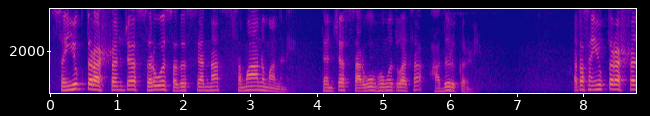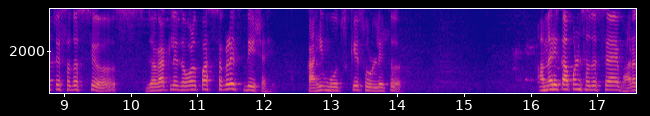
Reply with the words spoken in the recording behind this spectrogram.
संयुक्त राष्ट्रांच्या सर्व सदस्यांना समान मानणे त्यांच्या सार्वभौमत्वाचा आदर करणे. आता संयुक्त राष्ट्राचे सदस्य जगातले जवळपास सगळेच देश आहेत. काही मोजके सोडले तर अमेरिका पण सदस्य आहे भारत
